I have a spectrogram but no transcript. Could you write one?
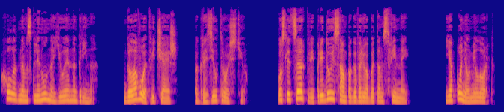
Холодно взглянул на Юэна Грина. «Головой отвечаешь», — погрозил тростью. «После церкви приду и сам поговорю об этом с Финной». «Я понял, милорд».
